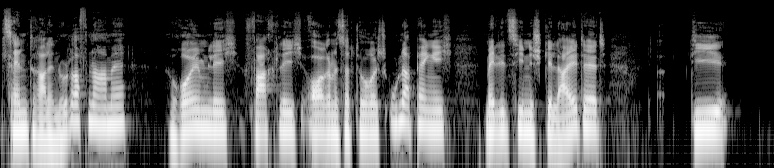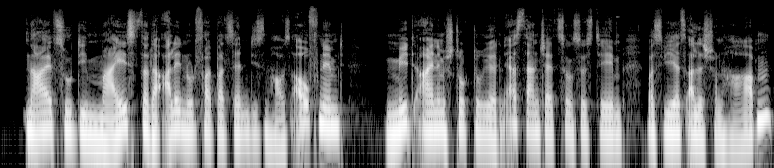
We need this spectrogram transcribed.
zentrale Notaufnahme, räumlich, fachlich, organisatorisch unabhängig, medizinisch geleitet, die nahezu die meisten oder alle Notfallpatienten in diesem Haus aufnimmt, mit einem strukturierten Ersteinschätzungssystem, was wir jetzt alles schon haben.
